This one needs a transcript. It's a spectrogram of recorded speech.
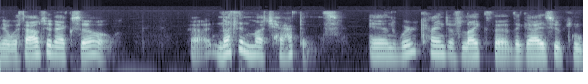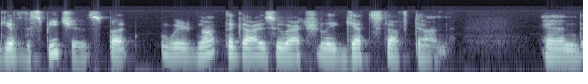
You know, without an XO, uh, nothing much happens. And we're kind of like the the guys who can give the speeches, but we're not the guys who actually get stuff done. And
